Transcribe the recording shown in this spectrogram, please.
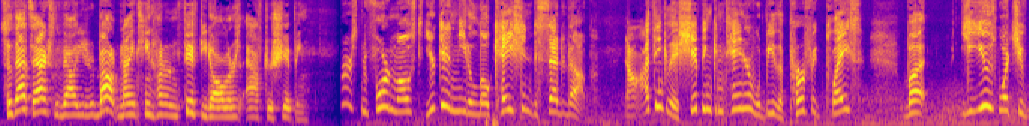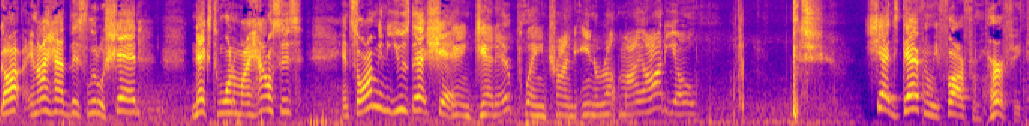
So that's actually valued at about $1,950 after shipping. First and foremost, you're going to need a location to set it up. Now, I think the shipping container would be the perfect place, but you use what you've got, and I have this little shed next to one of my houses, and so I'm going to use that shed. Dang jet airplane trying to interrupt my audio. Shed's definitely far from perfect.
